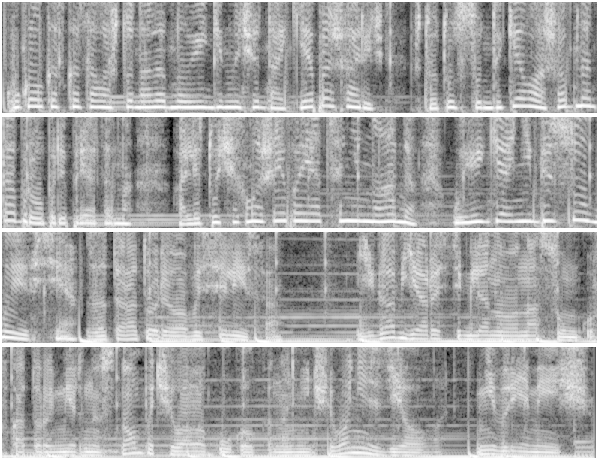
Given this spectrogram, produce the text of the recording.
Куколка сказала, что надо одну еги на чердаке пошарить, что тут в сундуке волшебное добро припрятано. А летучих мышей бояться не надо, у еги они беззубые все. Затараторила Василиса. Яга в ярости глянула на сумку, в которой мирным сном почивала куколка, но ничего не сделала. Не время еще.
